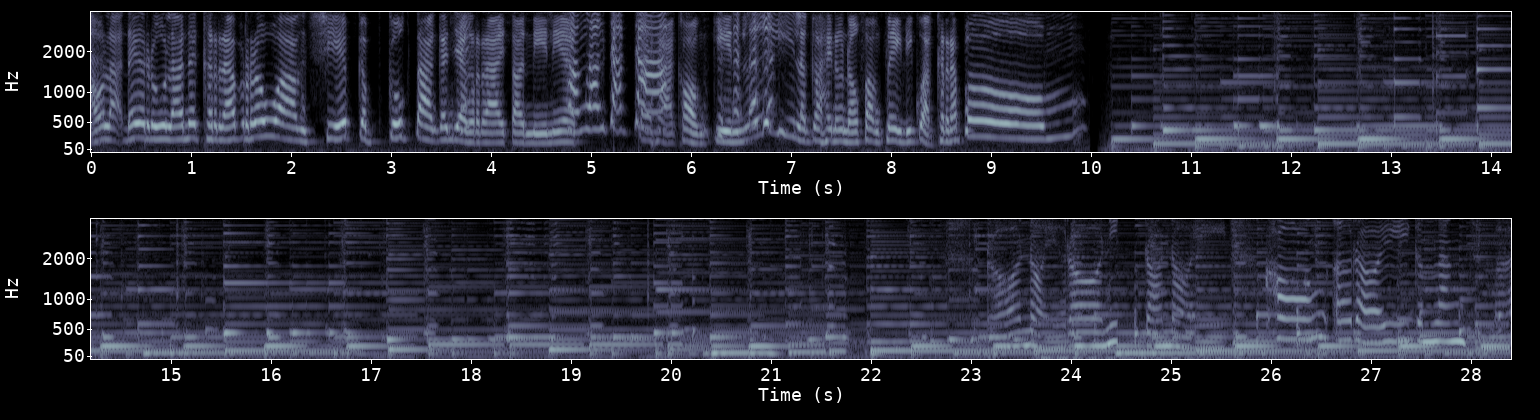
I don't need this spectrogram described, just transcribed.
เอาละได้รู้แล้วนะครับ ระหว่างเชฟกับกุ๊กต่างกันอย่างไรตอนนี้เนี่ยของลองจักไปจัหากของกินเลยแล้วก็ให้น้องๆฟังเพลงดีกว่าครับผม รอนิดรอหน่อย ของอร่อยกำลังจะมา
